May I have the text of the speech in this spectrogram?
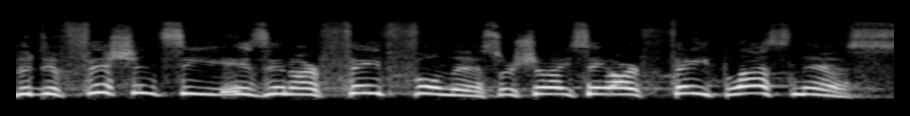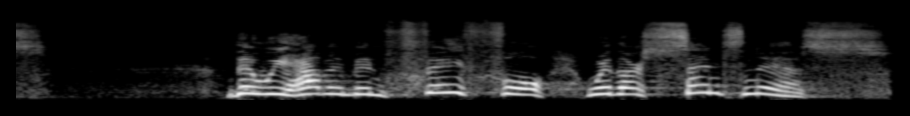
The deficiency is in our faithfulness, or should I say, our faithlessness. That we haven't been faithful with our sentness.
